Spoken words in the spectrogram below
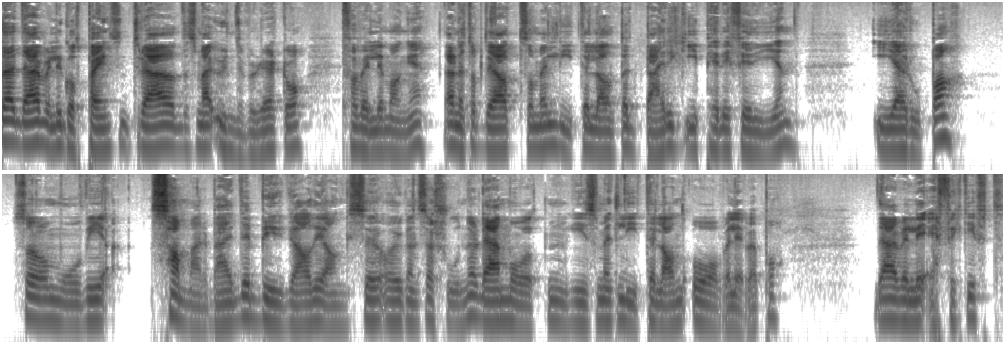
det, er et veldig godt poeng, tror jeg, det som er undervurdert òg for veldig mange. Det er nettopp det at som et lite land på et berg i periferien i Europa, så må vi samarbeide, bygge allianser og organisasjoner. Det er måten vi som et lite land overlever på. Det er veldig effektivt.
